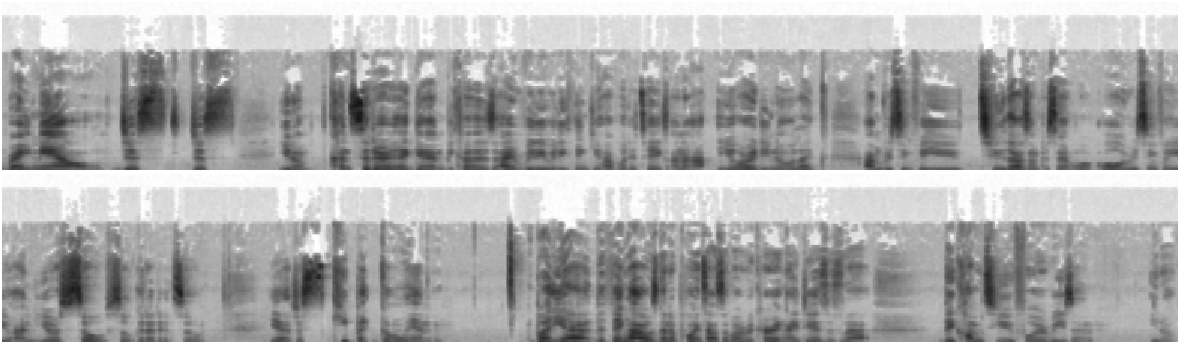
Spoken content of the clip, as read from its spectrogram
right now just just you know, consider it again because I really, really think you have what it takes. And I, you already know, like, I'm rooting for you 2000%. We're all rooting for you. And you're so, so good at it. So, yeah, just keep it going. But yeah, the thing I was going to point out about recurring ideas is that they come to you for a reason. You know,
